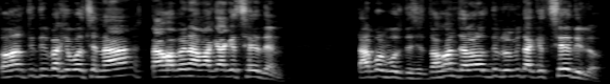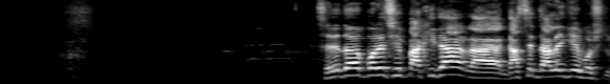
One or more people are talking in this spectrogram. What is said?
তখন তিতির পাখি বলছে, না, তা হবে না, আমাকে আগে ছেড়ে দেন। তারপর বলতেছে, তখন জালালউদ্দিন রুমি তাকে ছেড়ে দিল। ছেড়ে দেওয়ার পরে সেই পাখিটা গাছের ডালে গিয়ে বসল।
